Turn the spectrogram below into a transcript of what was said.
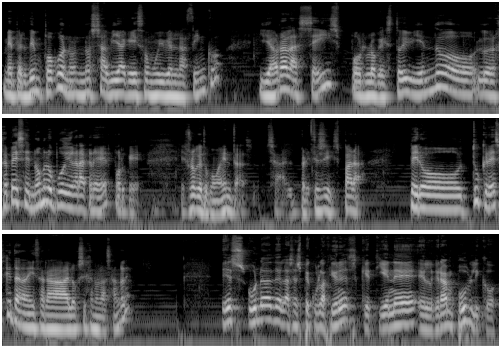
Me perdí un poco, no, sabía que hizo muy bien la 5. Y ahora la 6, por lo que estoy viendo, lo del GPS no me lo puedo llegar a creer porque es lo que tú comentas. O sea, el precio se dispara. Pero, ¿tú crees que te analizará el oxígeno en la sangre? Es una de las especulaciones que tiene el gran público.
